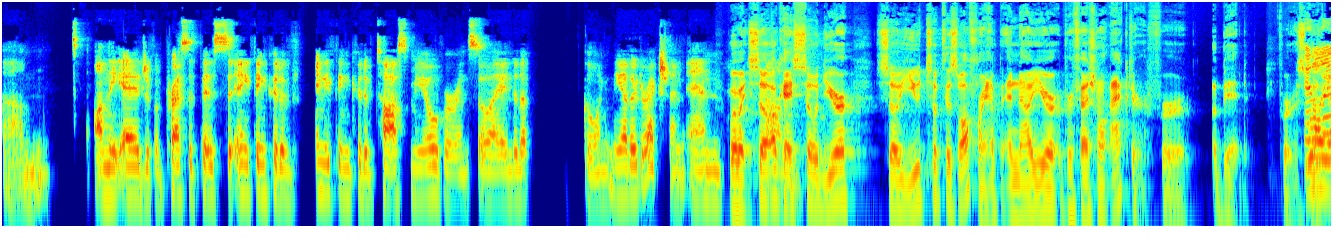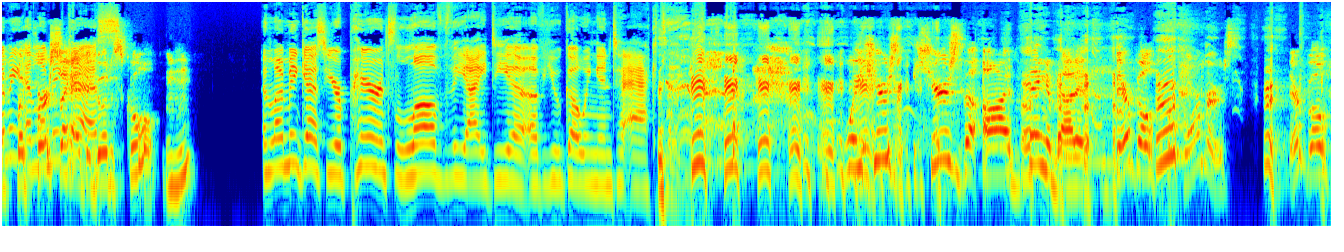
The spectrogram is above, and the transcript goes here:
um, on the edge of a precipice. Anything could have anything could have tossed me over. And so I ended up going in the other direction. And wait, wait. So um, okay, so you're so you took this off ramp, and now you're a professional actor for a bit first. And well, me, but first I guess, had to go to school. Mm-hmm. And let me guess, your parents love the idea of you going into acting. well, here's here's the odd thing about it. They're both performers they're both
